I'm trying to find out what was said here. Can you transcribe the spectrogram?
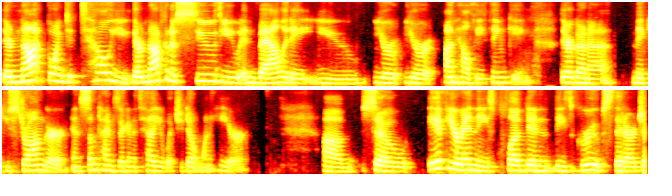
they're not going to tell you, they're not going to soothe you and validate you, your, your unhealthy thinking. They're going to make you stronger. And sometimes they're going to tell you what you don't want to hear. Um, so if you're in these plugged in these groups that are just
